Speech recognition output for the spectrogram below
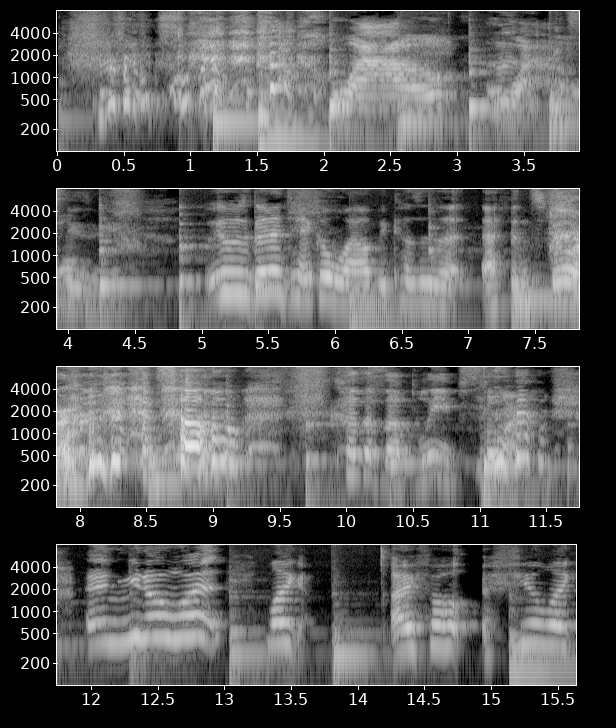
wow. Uh, Wow. Excuse me. It was gonna take a while because of the effing storm. so Because of the bleep storm. and you know what? Like I felt I feel like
